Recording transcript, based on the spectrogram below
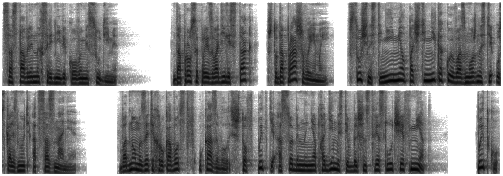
составленных средневековыми судьями. Допросы производились так, что допрашиваемый в сущности не имел почти никакой возможности ускользнуть от сознания. В одном из этих руководств указывалось, что в пытке особенной необходимости в большинстве случаев нет. Пытку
